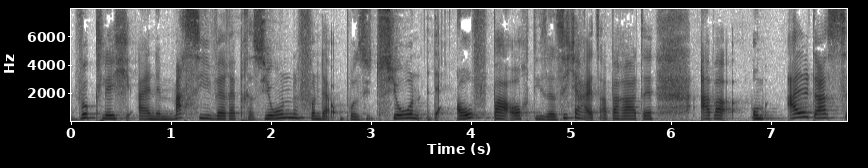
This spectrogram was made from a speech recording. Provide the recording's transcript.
wirklich eine massive Repression von der Opposition, der Aufbau auch dieser Sicherheitsapparate. Aber um all das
